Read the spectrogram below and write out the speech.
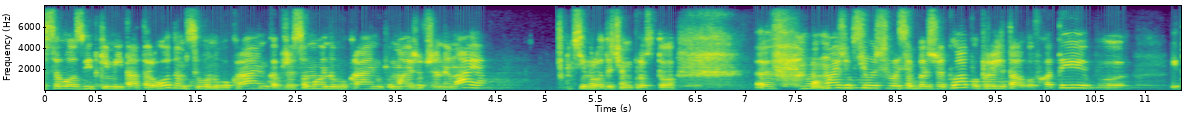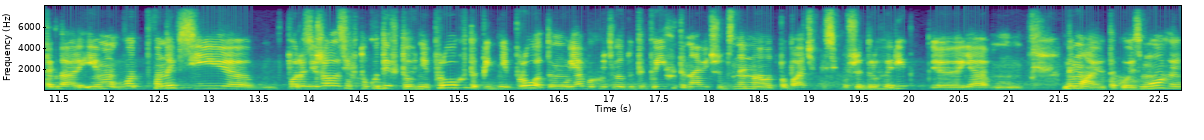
село, звідки мій тата родом, село Новоукраїнка. Вже самої Новоукраїнки майже вже немає. Всім родичам просто е, майже всі лишилися без житла, поприлітало в хати. В і так далі, і от вони всі е, пороз'їжджалися хто куди, хто в Дніпро, хто під Дніпро. Тому я би хотіла туди поїхати, навіть щоб з ними от побачитися, бо вже другий рік е, я не маю такої змоги.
